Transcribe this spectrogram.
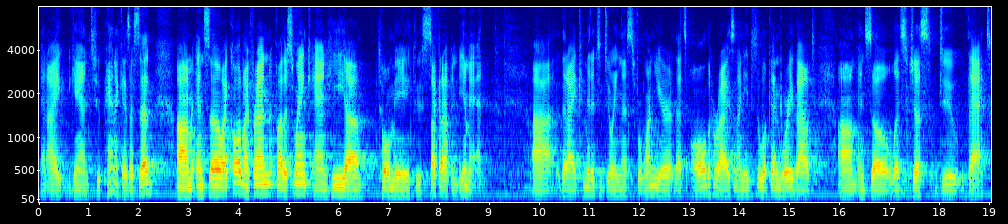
and I began to panic, as I said. Um, and so I called my friend, Father Swink, and he uh, told me to suck it up and be a man. uh, that I committed to doing this for one year. That's all the horizon I needed to look and worry about. Um, and so let's just do that.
